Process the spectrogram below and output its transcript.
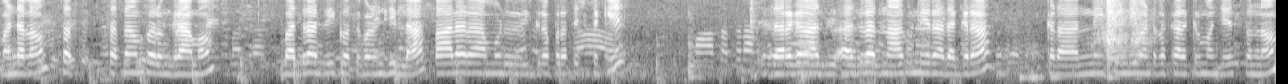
మండలం సత్ సత్యనాపురం గ్రామం భద్రాద్రి కొత్తగూడెం జిల్లా. బాలరాముడు విగ్రహ ప్రతిష్టకి దర్గా హజరత్ నాగునీరా దగ్గర ఇక్కడ అన్ని పిండి వంటల కార్యక్రమం చేస్తున్నాం.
